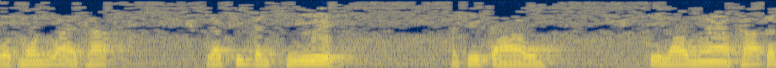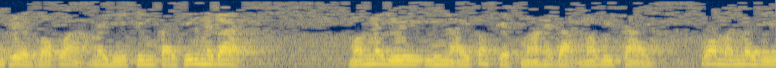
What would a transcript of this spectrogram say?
สวดมนต์ไหว้พระ และคิดบัญชีบัญชีเก่าที่เรามาพระทันเทศบอกว่า ไม่ดีจริงแต่ทิ้งไม่ได้ มันไม่ดีอีไหนต้องเก็บมาให้ได้มาวิจัย ว่ามันไม่ดี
